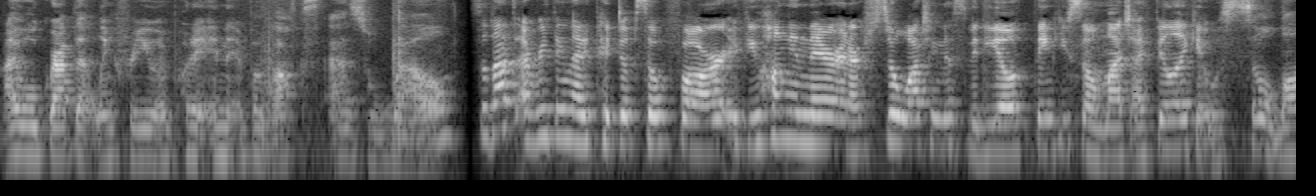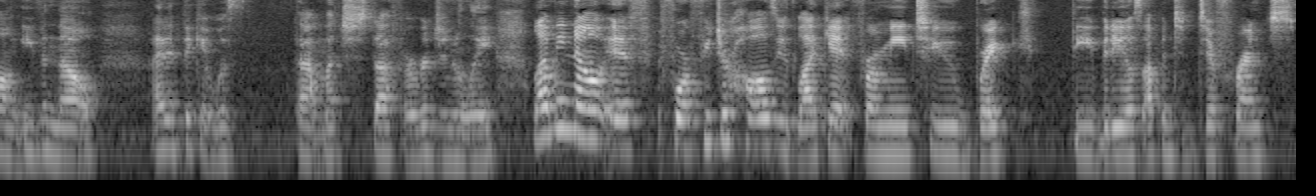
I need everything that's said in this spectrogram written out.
I will grab that link for you and put it in the info box as well. So that's everything that I picked up so far. If you hung in there and are still watching this video, thank you so much. I feel like it was so long, even though I didn't think it was that much stuff originally. Let me know if for future hauls you'd like it for me to break the videos up into different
